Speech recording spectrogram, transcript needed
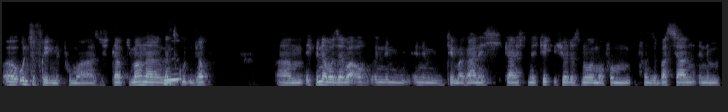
äh, unzufrieden mit Puma. Also ich glaube, die machen da einen ganz mhm. guten Job. Ähm, ich bin aber selber auch in dem, in dem Thema gar nicht, gar nicht nicht Ich höre das nur immer vom, von Sebastian in dem,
